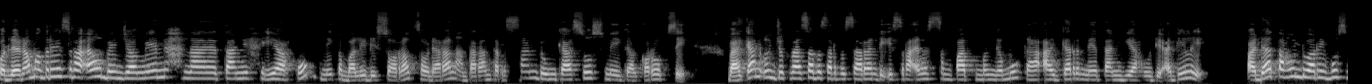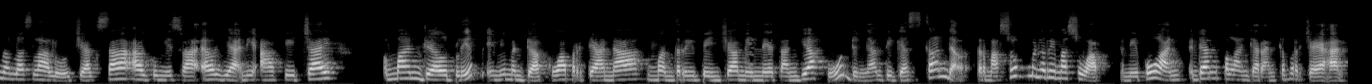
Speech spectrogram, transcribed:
Perdana Menteri Israel Benjamin Netanyahu ini kembali disorot saudara lantaran tersandung kasus mega korupsi. Bahkan unjuk rasa besar-besaran di Israel sempat mengemuka agar Netanyahu diadili. Pada tahun 2019 lalu, Jaksa Agung Israel yakni Avichai Mandelblit ini mendakwa Perdana Menteri Benjamin Netanyahu dengan tiga skandal, termasuk menerima suap, penipuan, dan pelanggaran kepercayaan.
